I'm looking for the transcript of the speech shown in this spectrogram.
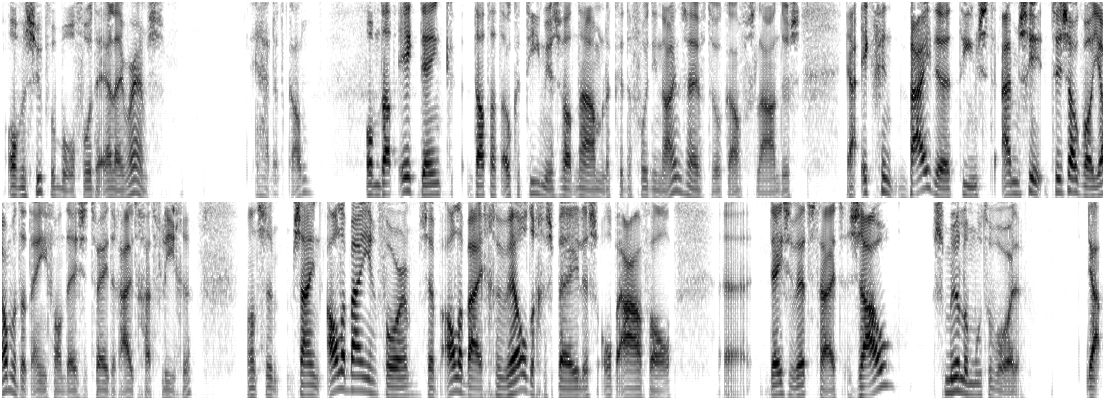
op een Super Bowl voor de LA Rams. Ja, dat kan. Omdat ik denk dat dat ook een team is wat namelijk de 49ers eventueel kan verslaan. Dus ja, ik vind beide teams... En misschien, het is ook wel jammer dat een van deze twee eruit gaat vliegen. Want ze zijn allebei in vorm. Ze hebben allebei geweldige spelers op aanval. Eh, deze wedstrijd zou smullen moeten worden. Ja,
